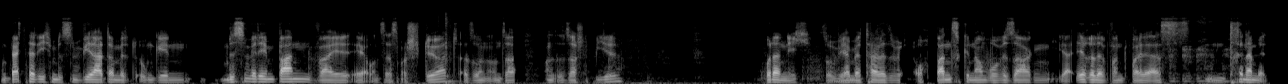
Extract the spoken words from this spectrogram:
Und gleichzeitig müssen wir halt damit umgehen, müssen wir den bannen, weil er uns erstmal stört, also in unser, in unser Spiel. Oder nicht. So, wir haben ja teilweise auch Bans genommen, wo wir sagen, ja, irrelevant, weil er ist ein Trainer mit,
